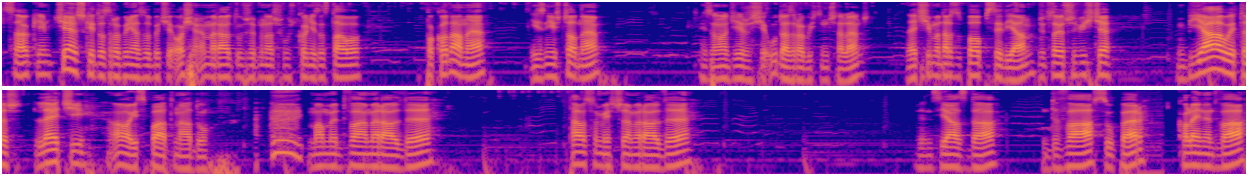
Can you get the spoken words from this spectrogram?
Całkiem ciężkie do zrobienia, zdobycie 8 emeraldów, żeby nasze łóżko nie zostało pokonane i zniszczone. Więc mam nadzieję, że się uda zrobić ten challenge. Lecimy od razu po obsydian. Tutaj oczywiście biały też leci. O, i spadł na dół. Mamy dwa emeraldy. Tam są jeszcze emeraldy. Więc jazda. Dwa, super. Kolejne dwa.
